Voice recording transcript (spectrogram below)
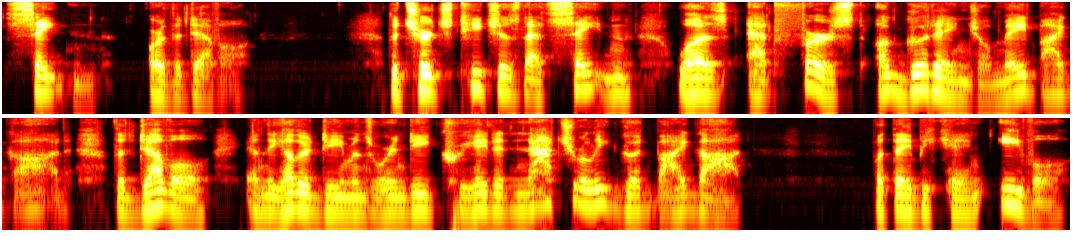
Satan or the devil. The church teaches that Satan was at first a good angel made by God. The devil and the other demons were indeed created naturally good by God, but they became evil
